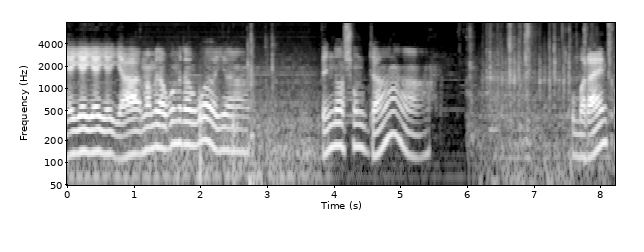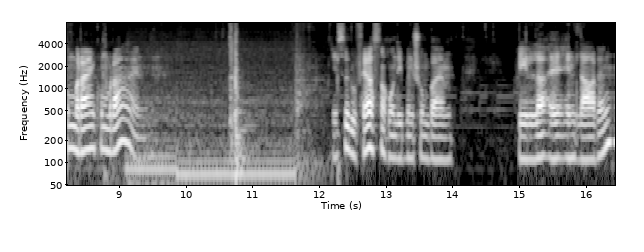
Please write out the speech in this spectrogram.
Ja, ja, ja, ja, ja. Immer mit der Ruhe, mit der Ruhe. Ja. Bin doch schon da. Komm rein, komm rein, komm rein. Siehst du, du fährst noch und ich bin schon beim Bela äh, Entladen.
